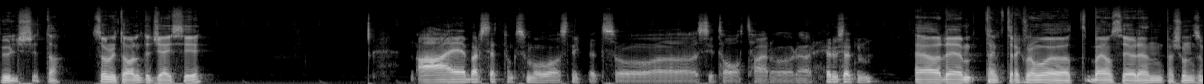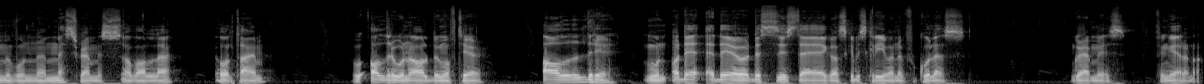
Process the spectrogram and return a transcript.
bullshit, da. Så du talen til JC? Nei, jeg har bare sett noen små snippets og uh, sitat her og der. Har du sett den? Ja, det jeg tenkte å trekke fram, var jo at Beyoncé er den personen som har vunnet mest Grammys av alle. All time. Hun aldri vunnet Album of the Year. Aldri. Og det, det, er jo, det syns jeg er ganske beskrivende for hvordan Grammys fungerer, da.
